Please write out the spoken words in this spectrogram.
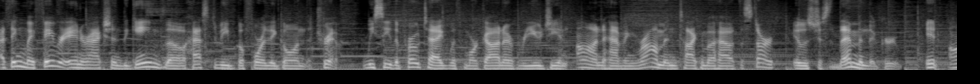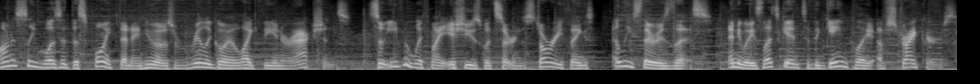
I think my favorite interaction in the game, though, has to be before they go on the trip. We see the protag with Morgana, Ryuji, and Ann having ramen talking about how at the start it was just them in the group. It honestly was at this point that I knew I was really going to like the interactions. So even with my issues with certain story things, at least there is this. Anyways, let's get into the gameplay of Strikers.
